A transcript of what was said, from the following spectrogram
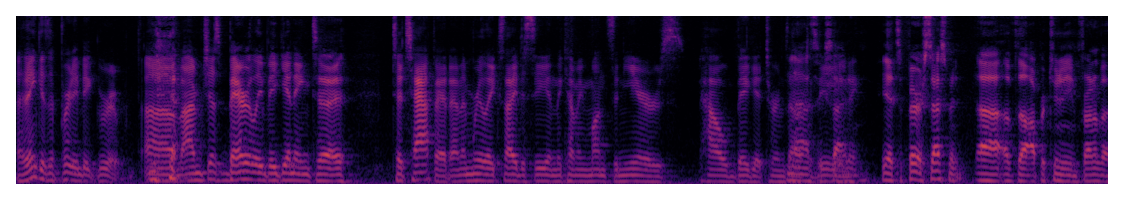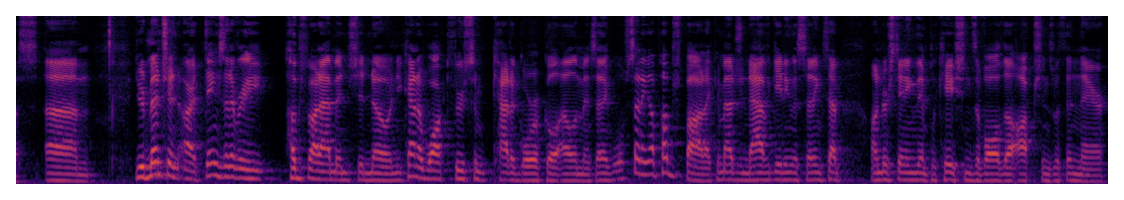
I think it's a pretty big group. Um, I'm just barely beginning to to tap it, and I'm really excited to see in the coming months and years how big it turns No, out that's to be. exciting. Yeah, it's a fair assessment uh, of the opportunity in front of us. Um, you'd mentioned all right things that every HubSpot admin should know, and you kind of walked through some categorical elements. I think well, setting up HubSpot, I can imagine navigating the settings tab, understanding the implications of all the options within there.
